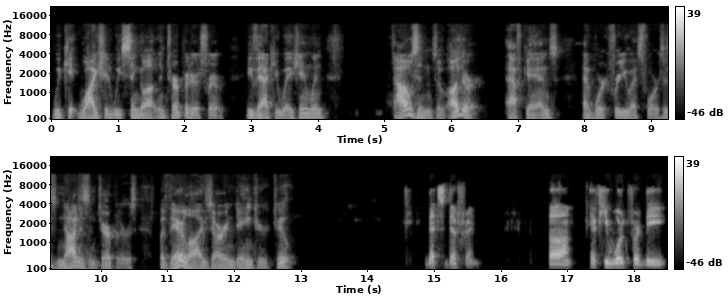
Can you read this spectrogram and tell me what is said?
we can, why should we single out interpreters for evacuation when thousands of other Afghans have worked for U.S. forces, not as interpreters, but their lives are in danger too that's different. Uh, if you work for the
